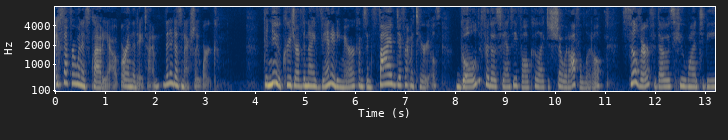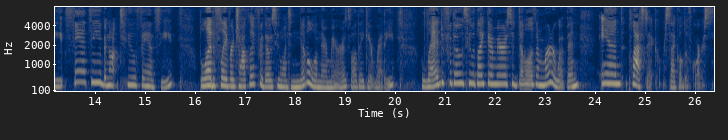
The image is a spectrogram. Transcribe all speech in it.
except for when it's cloudy out or in the daytime. Then it doesn't actually work. The new Creature of the Night vanity mirror comes in five different materials. Gold for those fancy folk who like to show it off a little. Silver for those who want to be fancy but not too fancy. Blood flavored chocolate for those who want to nibble on their mirrors while they get ready lead for those who would like their mirrors to double as a murder weapon, and plastic, recycled of course.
